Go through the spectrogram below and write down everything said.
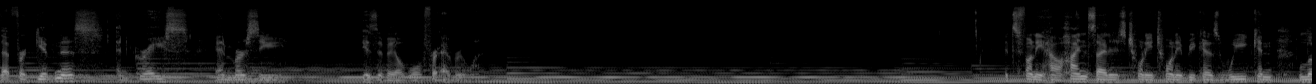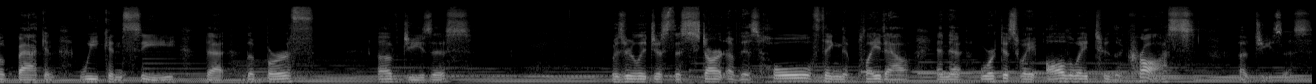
That forgiveness and grace and mercy is available for everyone. it's funny how hindsight is 2020 because we can look back and we can see that the birth of Jesus was really just the start of this whole thing that played out and that worked its way all the way to the cross of Jesus.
